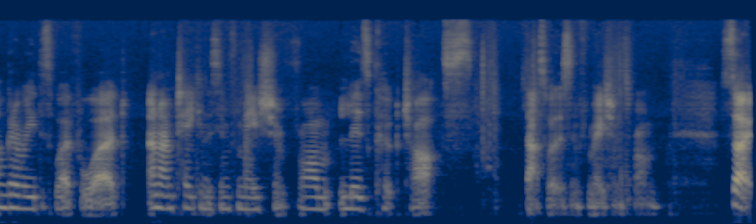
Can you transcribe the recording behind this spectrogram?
I'm going to read this word for word and I'm taking this information from Liz Cook charts. That's where this information is from. So,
